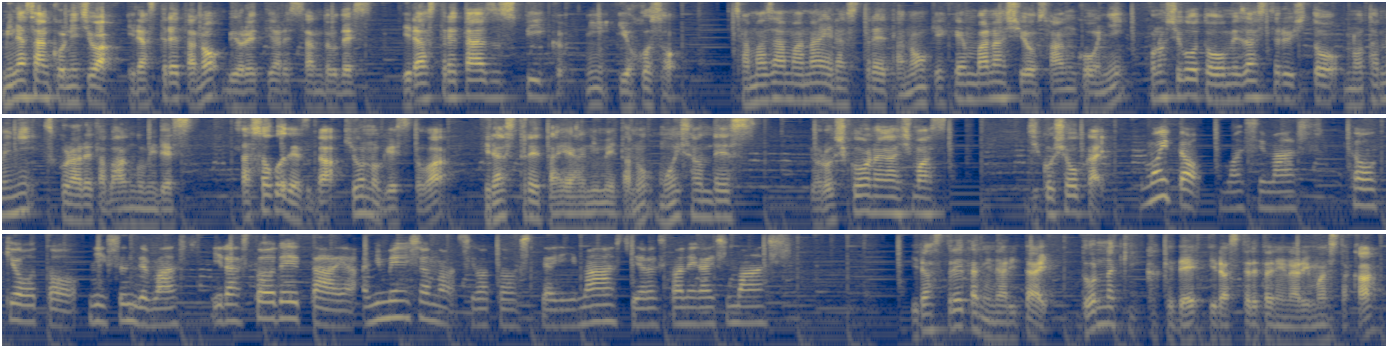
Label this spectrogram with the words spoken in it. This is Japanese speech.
皆さんこんにちは。イラストレーターのビオレッティアレッサンドロです。イラストレーターズスピークにようこそ。さまざまなイラストレーターの経験話を参考にこの仕事を目指している人のために作られた番組です。早速ですが今日のゲストはイラストレーターやアニメーターの萌さんです。よろしくお願いします。自己紹介もいと申します。東京都に住んでます。イラストレーターやアニメーションの仕事をしています。よろしくお願いします。イラストレーターになりたいどんなきっかけでイラストレーターになりましたか？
